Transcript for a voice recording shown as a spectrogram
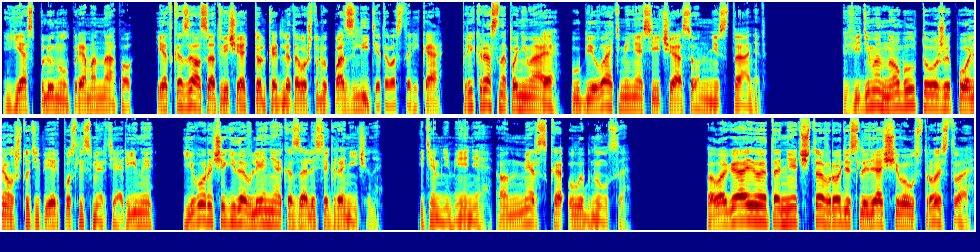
Я сплюнул прямо на пол и отказался отвечать только для того, чтобы позлить этого старика, прекрасно понимая, убивать меня сейчас он не станет. Видимо, Нобл тоже понял, что теперь, после смерти Арины, его рычаги давления оказались ограничены. И тем не менее, он мерзко улыбнулся. «Полагаю, это нечто вроде следящего устройства.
